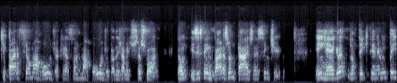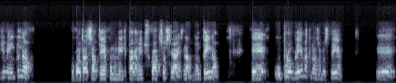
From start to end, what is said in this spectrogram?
que para ser uma hold, a criação de uma hold, um planejamento sucessório. Então, existem várias vantagens nesse sentido. Em regra, não tem que ter nenhum impedimento, não o contrato social tenha como meio de pagamento os cotas sociais. Não, não tem, não. É, o problema que nós vamos ter é,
